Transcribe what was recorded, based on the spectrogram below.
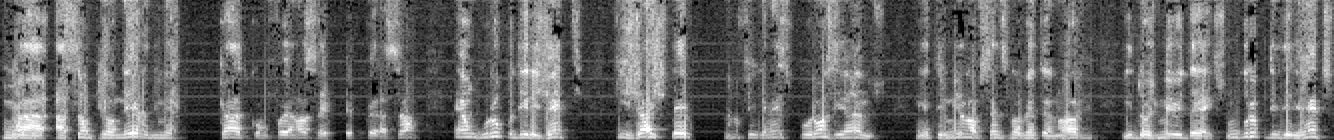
uma ação pioneira de mercado, como foi a nossa recuperação, é um grupo dirigente que já esteve no Figueirense por 11 anos, entre 1999 e 2010. Um grupo de dirigentes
